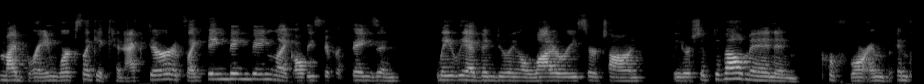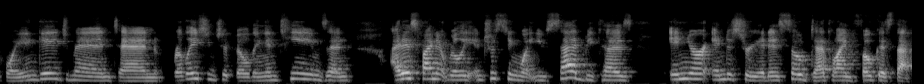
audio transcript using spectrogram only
my brain works like a connector it's like bing bing bing like all these different things and lately I've been doing a lot of research on leadership development and perform employee engagement and relationship building and teams and I just find it really interesting what you said because in your industry it is so deadline focused that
